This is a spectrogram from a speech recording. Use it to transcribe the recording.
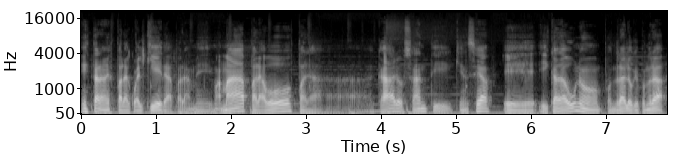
Instagram es para cualquiera, para mi mamá, para vos, para Caro, Santi, quien sea. Eh, y cada uno pondrá lo que pondrá.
